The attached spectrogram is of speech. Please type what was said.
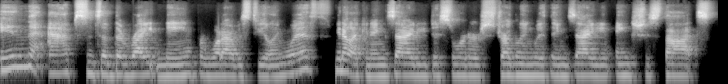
in the absence of the right name for what I was dealing with, you know, like an anxiety disorder, struggling with anxiety and anxious thoughts,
